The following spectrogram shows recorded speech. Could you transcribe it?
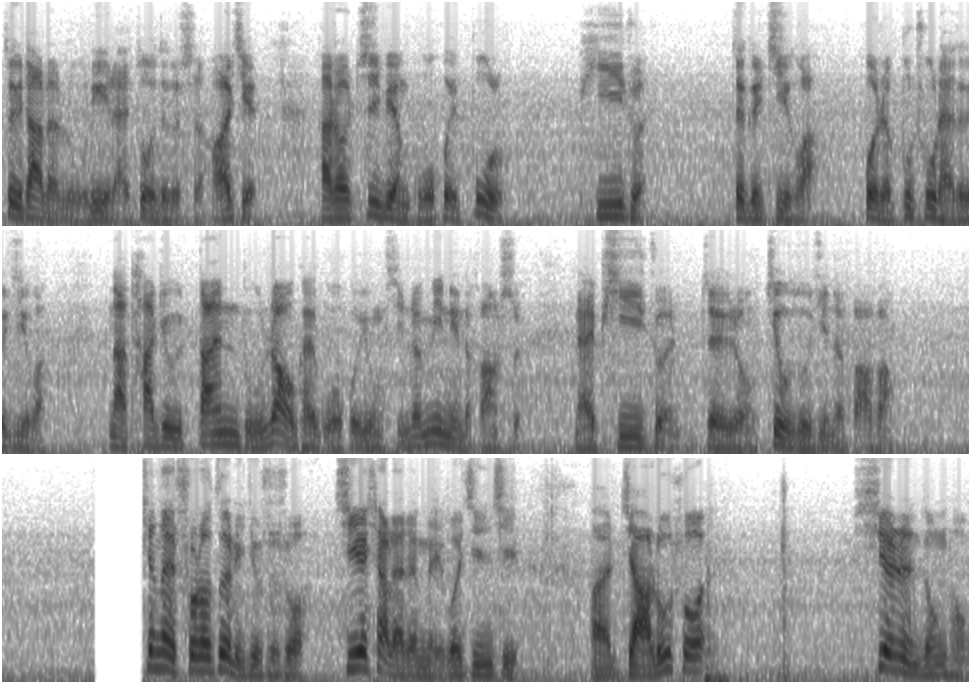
最大的努力来做这个事。而且他说，即便国会不批准这个计划或者不出台这个计划，那他就单独绕开国会，用行政命令的方式来批准这种救助金的发放。现在说到这里，就是说接下来的美国经济啊，假如说。现任总统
